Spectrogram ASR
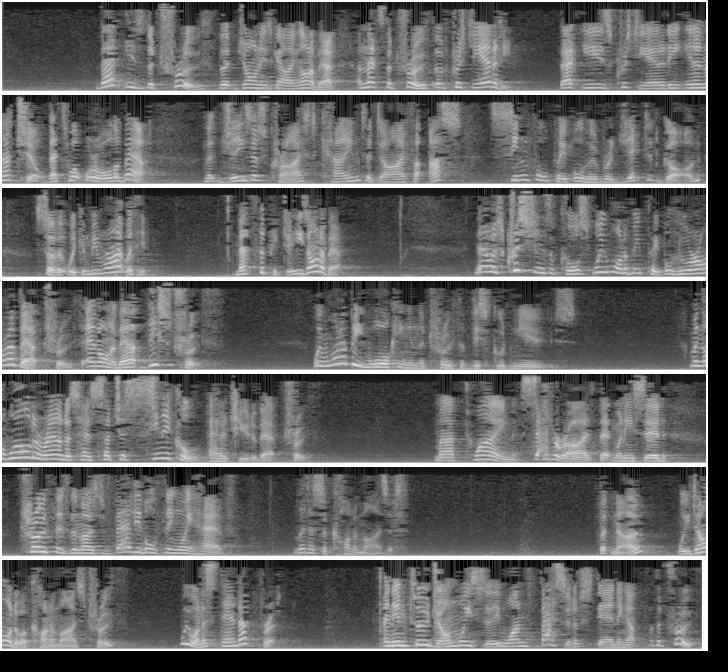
That is the truth that John is going on about, and that's the truth of Christianity. That is Christianity in a nutshell. That's what we're all about that Jesus Christ came to die for us, sinful people who've rejected God, so that we can be right with Him. That's the picture he's on about. Now, as Christians, of course, we want to be people who are on about truth and on about this truth. We want to be walking in the truth of this good news. I mean, the world around us has such a cynical attitude about truth. Mark Twain satirised that when he said, Truth is the most valuable thing we have let us economise it. But no, we don't want to economise truth. We want to stand up for it. And in 2 John, we see one facet of standing up for the truth.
